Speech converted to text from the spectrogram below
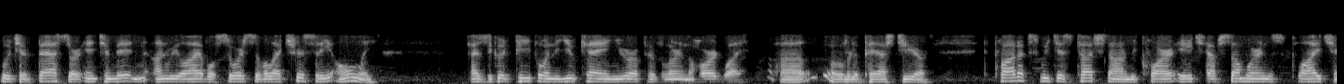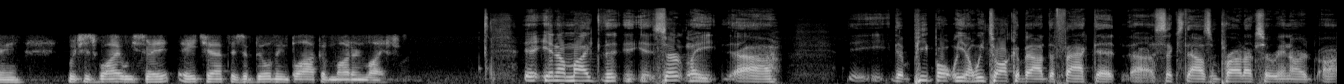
which at best are intermittent, unreliable sources of electricity only, as the good people in the UK and Europe have learned the hard way uh, over the past year. The products we just touched on require HF somewhere in the supply chain, which is why we say HF is a building block of modern life. You know, Mike, the, certainly. Uh the people, you know, we talk about the fact that uh, 6,000 products are in our, uh,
